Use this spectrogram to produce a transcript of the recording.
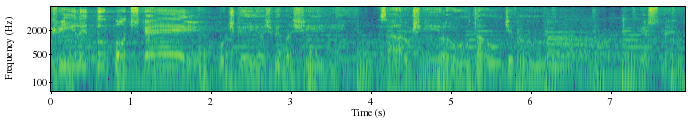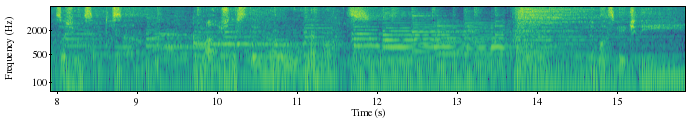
Chvíli tu počkej, počkej, až vyprší záruční lhůta útěků. Věř mi, zažil jsem to sám, máš tu stejnou nemoc, věčných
